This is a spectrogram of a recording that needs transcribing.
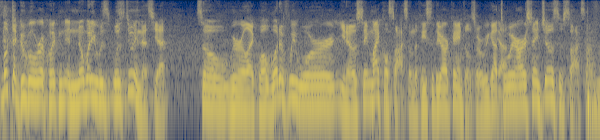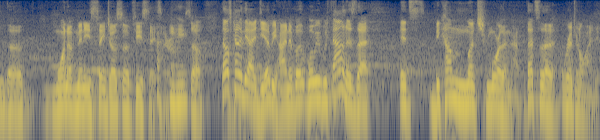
looked at Google real quick, and, and nobody was was doing this yet. So we were like, well, what if we wore, you know, St. Michael socks on the Feast of the Archangels, or we got to wear our St. Joseph socks on the one of many St. Joseph feast days. Are. Mm-hmm. So that was kind of the idea behind it. But what we we found is that it's become much more than that. That's the original idea.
